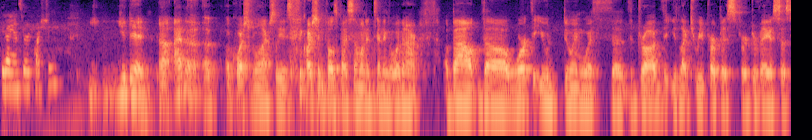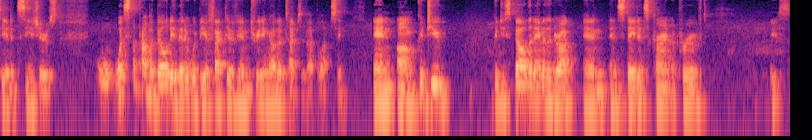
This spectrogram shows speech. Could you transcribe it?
did I answer your question? You did. Uh, I have a, a, a, question. Well, actually, it's a question posed by someone attending a webinar about the work that you were doing with the, the drug that you'd like to repurpose for Dravet associated seizures. What's the probability that it would be effective in treating other types of epilepsy? And um, could you could you spell the name of the drug and, and state its current approved use?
